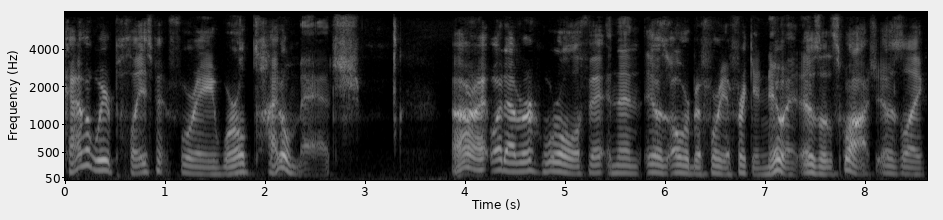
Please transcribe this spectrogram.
kind of a weird placement for a world title match. All right, whatever, we'll roll with it. And then it was over before you freaking knew it. It was a squash. It was like,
